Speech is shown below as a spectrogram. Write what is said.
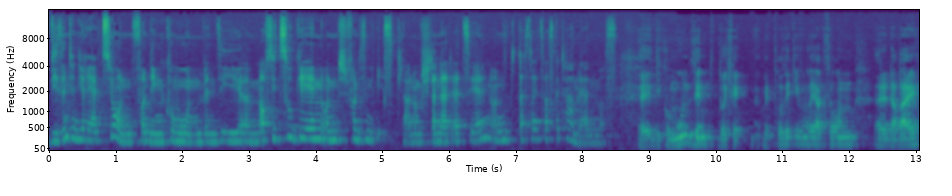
Wie sind denn die Reaktionen von den Kommunen, wenn sie ähm, auf sie zugehen und von diesem X-Planungsstandard erzählen und dass da jetzt was getan werden muss? Äh, die Kommunen sind durchweg mit positiven Reaktionen äh, dabei.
